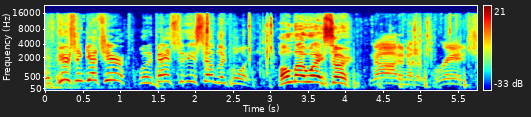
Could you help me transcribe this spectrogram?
When Pierson gets here, we'll advance to the assembly point. On my way, sir. Not another bridge.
